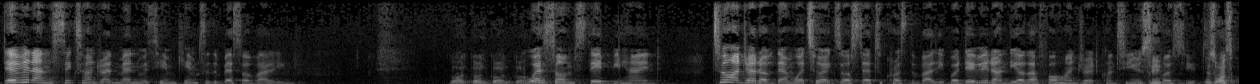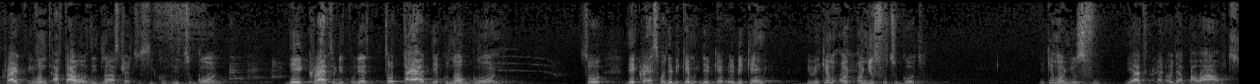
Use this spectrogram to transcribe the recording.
David and the 600 men with him came to the Besor Valley. Go on, go on, go on, go on. Where some stayed behind. 200 of them were too exhausted to cross the valley, but David and the other 400 continued to pursue. This one's cried, even afterwards, they did not try to see to go on. They cried to the they're so tired they could not go on. So they cried when they became, they became, they became, they became un, unuseful to God. They became unuseful. They had cried all their power out.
